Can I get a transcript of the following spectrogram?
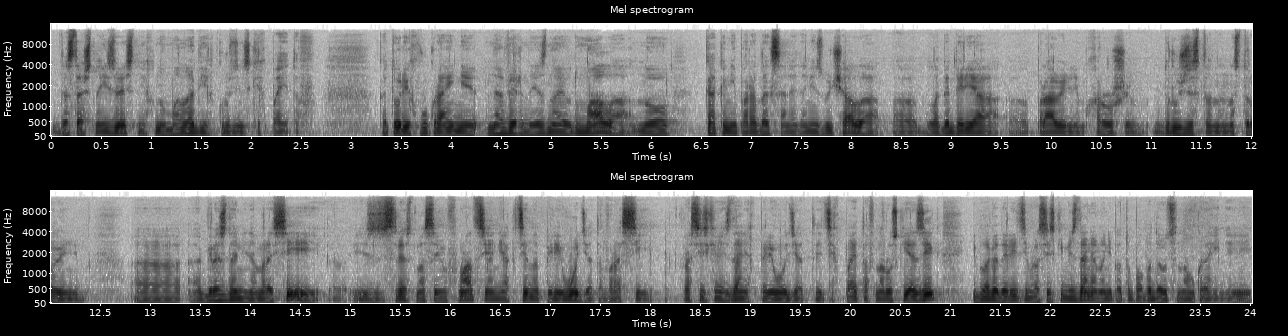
достаточно известных, но молодых грузинских поэтов которых в Украине, наверное, знают мало, но как ни парадоксально это не звучало, э, благодаря э, правильным, хорошим, дружественно настроенным э, гражданинам России э, из средств массовой информации, они активно переводят в России. В российских изданиях переводят этих поэтов на русский язык, и благодаря этим российским изданиям они потом попадаются на Украине. И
